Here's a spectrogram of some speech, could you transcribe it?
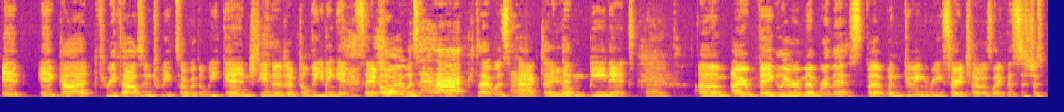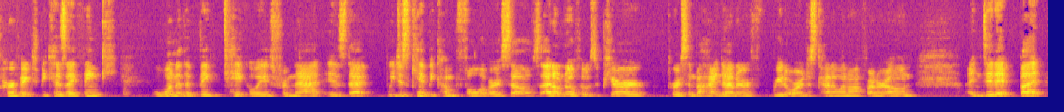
it it got three thousand tweets over the weekend. She ended up deleting it and saying, "Oh, I was hacked. I was hacked. I Yep. didn't mean it." Fact. Um, I vaguely remember this, but when doing research, I was like, "This is just perfect," because I think one of the big takeaways from that is that we just can't become full of ourselves. I don't know if it was a PR person behind that or if Rita Ora just kind of went off on her own and did it, but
